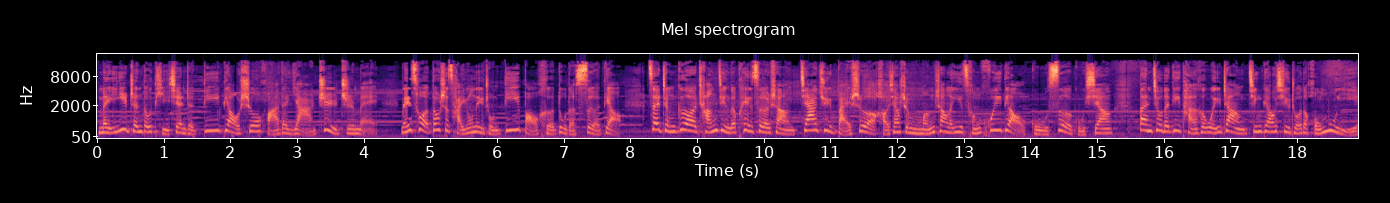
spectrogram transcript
每一帧都体现着低调奢华的雅致之美。没错，都是采用那种低饱和度的色调，在整个场景的配色上，家具摆设好像是蒙上了一层灰调，古色古香。半旧的地毯和帷帐，精雕细琢的红木椅，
